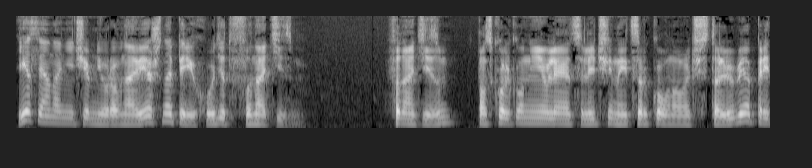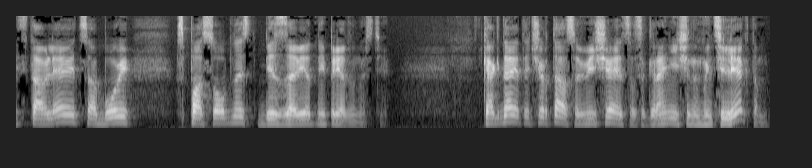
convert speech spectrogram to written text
Если она ничем не уравновешена, переходит в фанатизм. Фанатизм, поскольку он не является личиной церковного честолюбия, представляет собой способность беззаветной преданности. Когда эта черта совмещается с ограниченным интеллектом,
